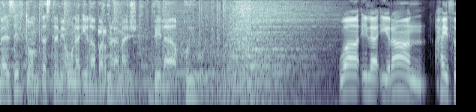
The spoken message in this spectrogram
ما زلتم تستمعون إلى برنامج بلا قيود. وإلى إيران حيث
